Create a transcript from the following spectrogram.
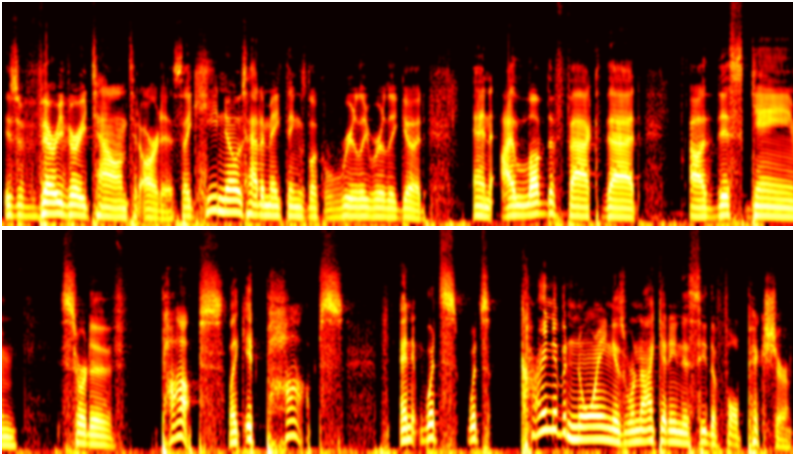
is a very, very talented artist. Like he knows how to make things look really, really good and I love the fact that uh, this game sort of pops, like it pops. And what's what's kind of annoying is we're not getting to see the full picture.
